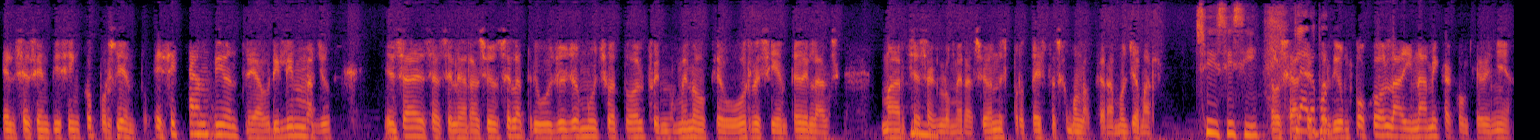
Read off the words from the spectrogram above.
el 65%. Ese cambio entre abril y mayo, esa desaceleración se la atribuyo yo mucho a todo el fenómeno que hubo reciente de las marchas, aglomeraciones, protestas, como lo queramos llamar. Sí, sí, sí. O sea, Claro, se por- perdió un poco la dinámica con que venía.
